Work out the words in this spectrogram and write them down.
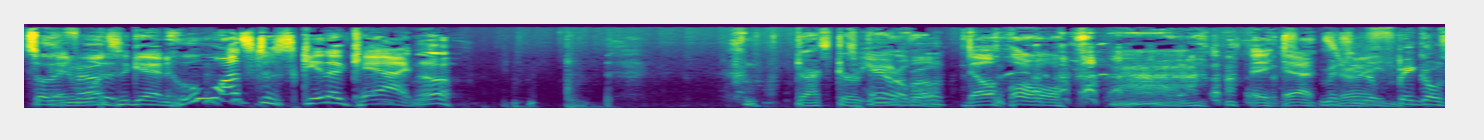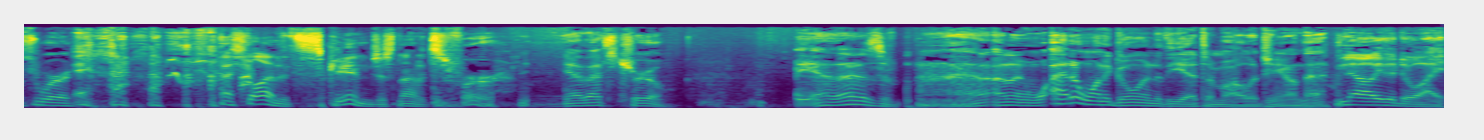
So they and once it- again, who wants to skin a cat? No. Doctor Terrible. No. Ah. yeah, that's Mr. right. Bigglesworth. I still have its skin, just not its fur. Yeah, that's true. Yeah, that is. A, I don't. I don't want to go into the etymology on that. No, either do I. Uh,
